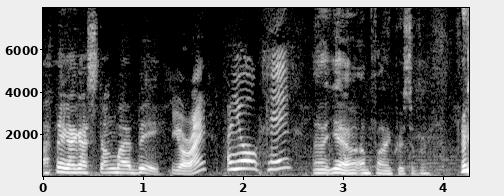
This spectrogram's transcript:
I think I got stung by a bee. You all right? Are you okay? Uh, yeah, I'm fine, Christopher.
